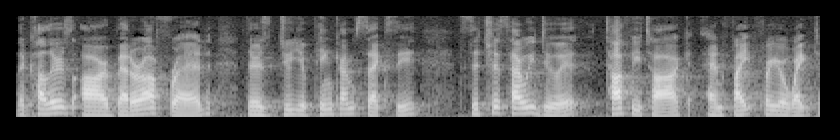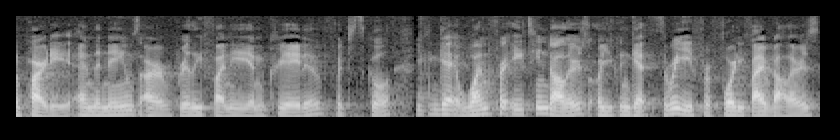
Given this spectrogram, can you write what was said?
The colors are Better Off Red, there's Do You Pink I'm Sexy, Citrus How We Do It, Toffee Talk, and Fight for Your White to Party. And the names are really funny and creative, which is cool. You can get one for $18 or you can get three for $45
